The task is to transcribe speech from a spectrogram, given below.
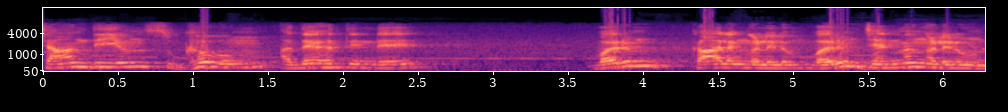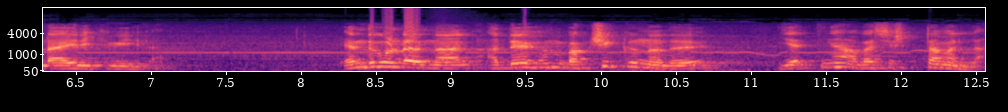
ശാന്തിയും സുഖവും അദ്ദേഹത്തിന്റെ വരും കാലങ്ങളിലും വരും ജന്മങ്ങളിലും ഉണ്ടായിരിക്കുകയില്ല. എന്തുകൊണ്ടെന്നാൽ അദ്ദേഹം ഭക്ഷിക്കുന്നത് യജ്ഞ അവശിഷ്ടമല്ല.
